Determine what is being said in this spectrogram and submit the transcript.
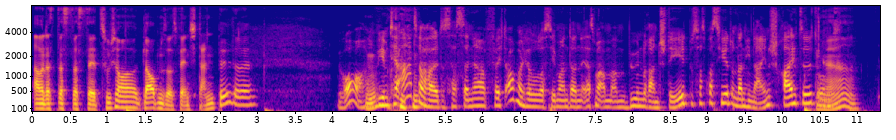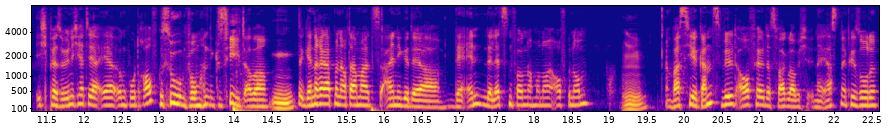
Aber dass, dass, dass der Zuschauer glauben soll, es wäre ein Standbild, oder? Ja, Hm? wie im Theater halt. Das hast dann ja vielleicht auch manchmal so, dass jemand dann erstmal am, am Bühnenrand steht, bis was passiert und dann hineinschreitet. Und Ja. ich persönlich hätte ja eher irgendwo drauf gezoomt, wo man nichts sieht. Aber Mhm. generell hat man auch damals einige der, der Enden der letzten Folgen nochmal neu aufgenommen. Was hier ganz wild auffällt, das war, glaube ich, in der ersten Episode,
